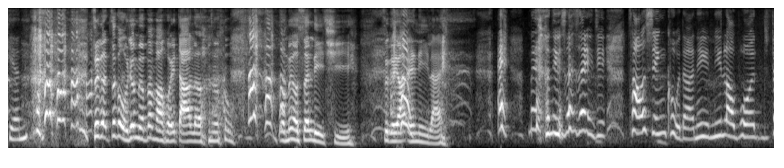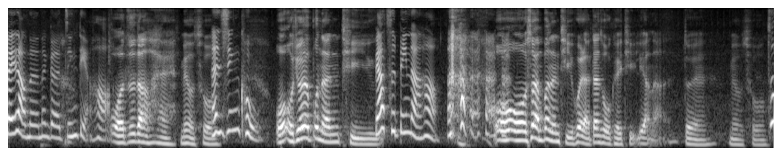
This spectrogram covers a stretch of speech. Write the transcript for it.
天，这个这个我就没有办法回答了，我没有生理期，这个要 Annie 来。那个女生生理期超辛苦的，你你老婆非常的那个经典哈，我知道，哎，没有错。很辛苦，我我觉得不能体不，要吃冰的哈。我我虽然不能体会了，但是我可以体谅啦。对，没有错。做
